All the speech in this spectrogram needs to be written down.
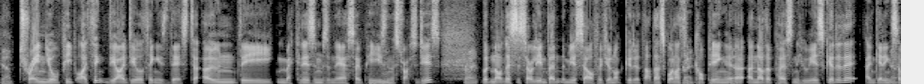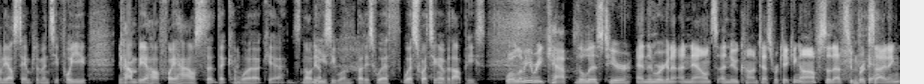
yeah. train your people. I think the ideal thing is this: to own the mechanisms and the SOPs mm-hmm. and the strategies, right. but not necessarily invent them yourself if you're not good at that. That's when I think right. copying a, another person who is good at it and getting somebody else to implement it for you can be a halfway house that, that can work. Yeah, it's not an easy one, but it's worth worth sweating over that piece. Well, let me recap the list here, and then we're going to announce a new contest we're kicking off. So that's super exciting,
